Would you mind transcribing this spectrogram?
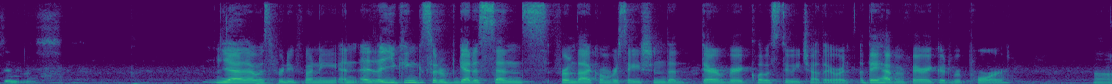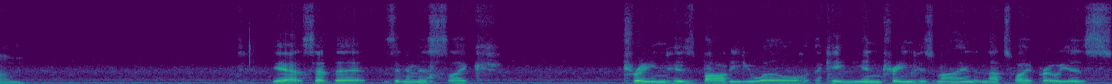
Xinemus. Yeah, that was pretty funny. And uh, you can sort of get a sense from that conversation that they're very close to each other, or they have a very good rapport. Um, Yeah, it said that Xinemus like trained his body while Achamian trained his mind, and that's why Proyas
